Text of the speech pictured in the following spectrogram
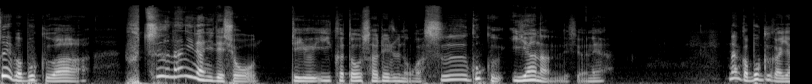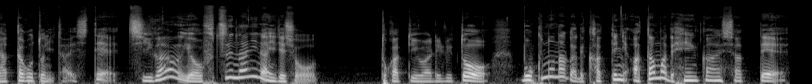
例えば僕は、普通何々でしょうっていう言い方をされるのがすごく嫌なんですよね。なんか僕がやったことに対して、違うよ、普通何々でしょうとかって言われると、僕の中で勝手に頭で変換しちゃって、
